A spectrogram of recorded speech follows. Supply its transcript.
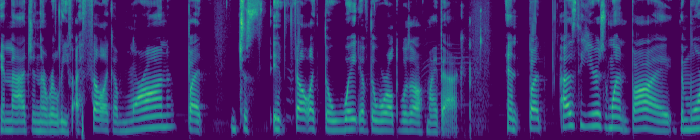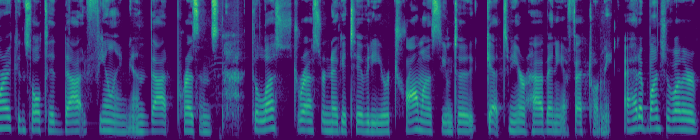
imagine the relief. I felt like a moron, but just it felt like the weight of the world was off my back. And but as the years went by, the more I consulted that feeling and that presence, the less stress or negativity or trauma seemed to get to me or have any effect on me. I had a bunch of other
